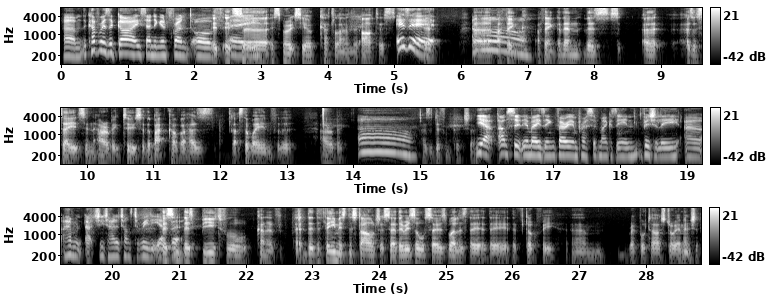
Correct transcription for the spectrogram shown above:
Um, the cover is a guy standing in front of. It, it's a, uh, it's Maurizio Cattelan, the artist. Is it? Yeah. Uh, I think. Ah. I think, and then there's uh, as I say, it's in Arabic too. So the back cover has that's the way in for the Arabic. Oh. Has a different picture. Yeah, absolutely amazing. Very impressive magazine visually. Uh, I haven't actually had a chance to read it yet. There's, some, there's beautiful kind of uh, the, the theme is nostalgia. So there is also as well as the the, the photography um, reportage story I mentioned.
